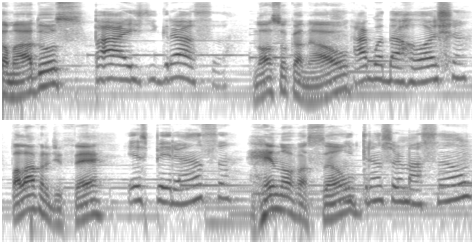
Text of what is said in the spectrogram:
amados, paz e graça, nosso canal Água da Rocha, Palavra de Fé, Esperança Renovação e Transformação,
